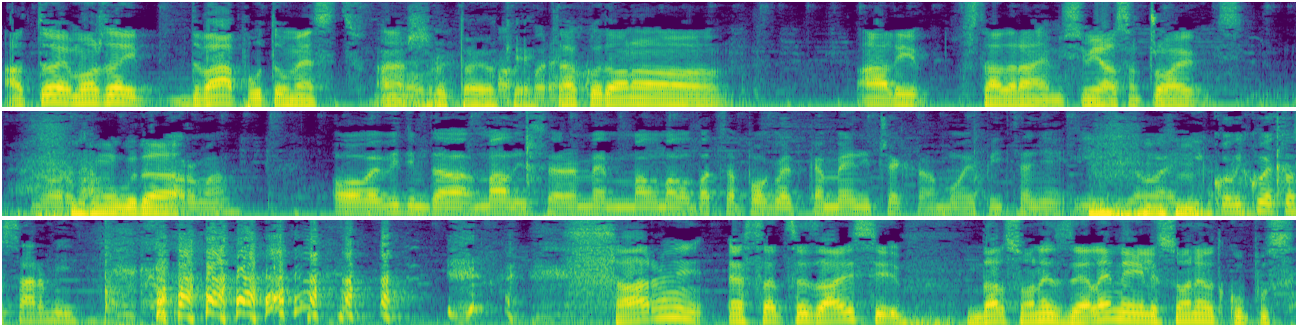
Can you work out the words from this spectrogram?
A to je možda i dva puta u mesecu, znaš. dobro, to je ok. Kako rekao. Tako da ono, ali šta da radim, mislim, ja sam čovjek, mislim, Normalno. ne mogu da... Normalno. Ove, vidim da mali sve vreme malo malo baca pogled ka meni, čeka moje pitanje i, i, ovaj, i koliko je to sarmi? Sarmi, e sad sve zavisi da li su one zelene ili su one od kupusa.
